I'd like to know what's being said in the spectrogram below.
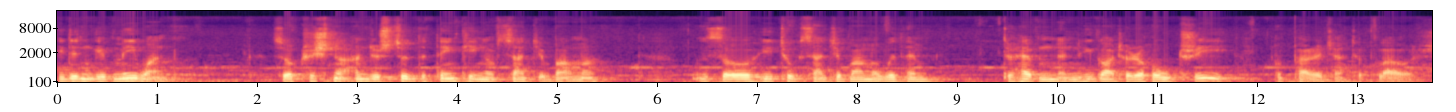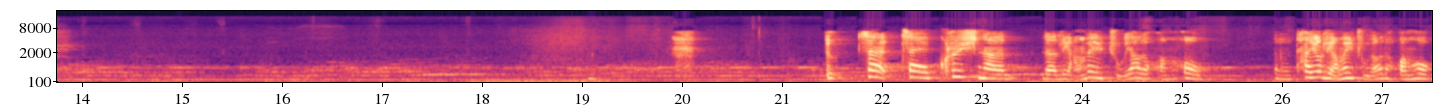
he didn't give me one. So Krishna understood the thinking of Satyabhama, so he took Satyabhama with him to heaven and he got her a whole tree of Parijata flowers. 在在 Krishna 的两位主要的皇后，呃，他有两位主要的皇后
